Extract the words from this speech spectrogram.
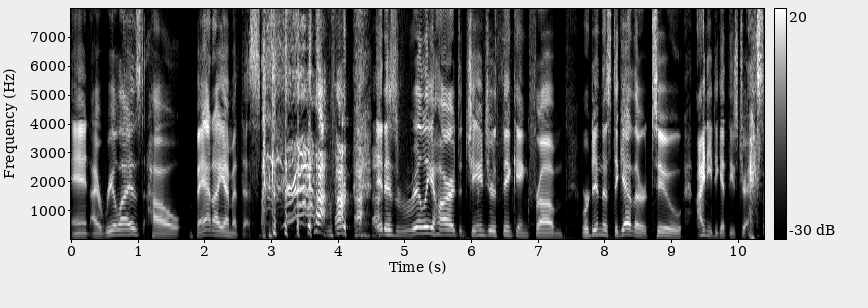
and I realized how bad I am at this. it is really hard to change your thinking from we're doing this together to I need to get these tricks.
